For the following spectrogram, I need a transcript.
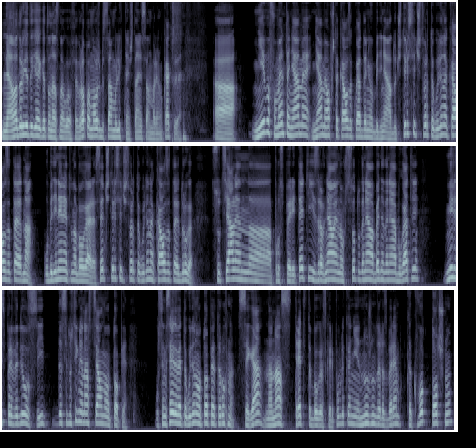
Няма други такива като нас много в Европа. Може би само Лихтенштайн и Сан Марино. Както да е ние в момента нямаме, нямаме обща кауза, която да ни обединява. До 1944 година каузата е една. Обединението на България. След 1944 година каузата е друга. Социален а, просперитет и изравняване на обществото, да няма бедни, да няма богати, мир и справедливост и да се достигне една социална утопия. 89-та година утопията рухна. Сега на нас, Третата Българска република, ни е нужно да разберем какво точно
